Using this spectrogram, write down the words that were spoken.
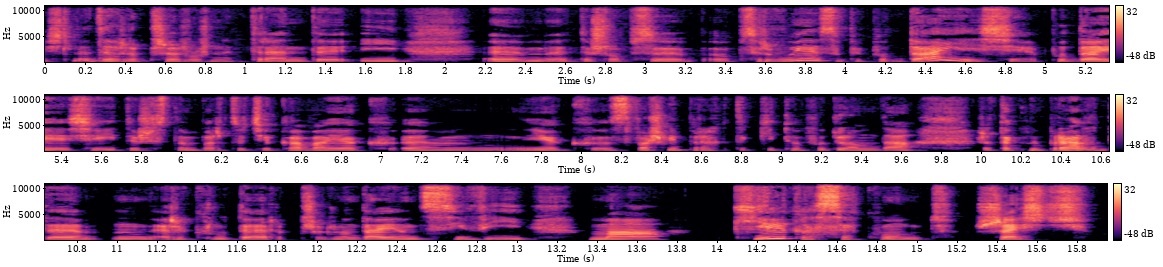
śledzę że przeróżne trendy i też obs- obserwuję sobie, podaję się, podaję się i też jestem bardzo ciekawa, jak, jak z Waszej praktyki to wygląda, że tak naprawdę mm, rekruter przeglądając CV ma kilka sekund, sześć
